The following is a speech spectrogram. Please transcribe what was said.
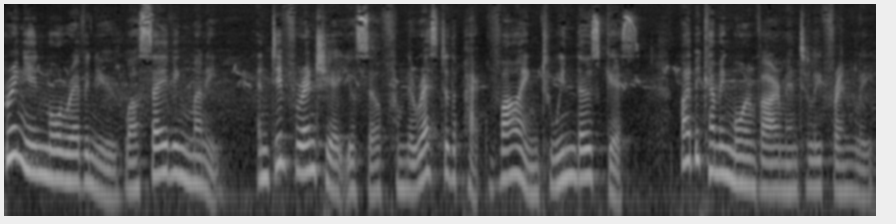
Bring in more revenue while saving money and differentiate yourself from the rest of the pack vying to win those guests by becoming more environmentally friendly.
